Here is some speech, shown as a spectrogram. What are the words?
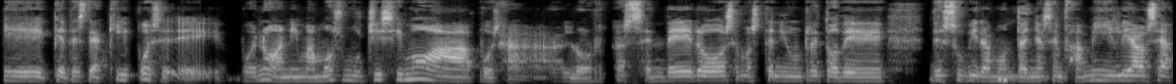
eh, que desde aquí, pues, eh, bueno, animamos muchísimo a, pues, a los senderos, hemos tenido un reto de, de subir a montañas en familia, o sea,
